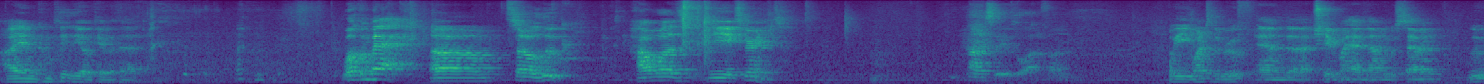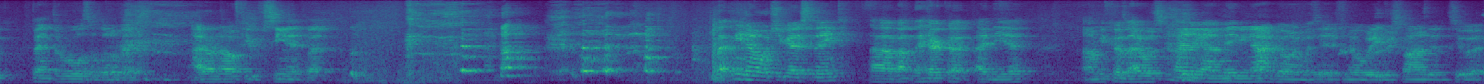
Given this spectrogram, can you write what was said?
I am completely okay with that. Welcome back. Um, so, Luc, how was the experience? Honestly, it was a lot of fun. We went to the roof and uh, shaved my head down to a seven. Luc bent the rules a little bit. I don't know if you've seen it, but. Let me know what you guys think uh, about the haircut idea. Um, because I was planning on maybe not going with it if nobody responded to it.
